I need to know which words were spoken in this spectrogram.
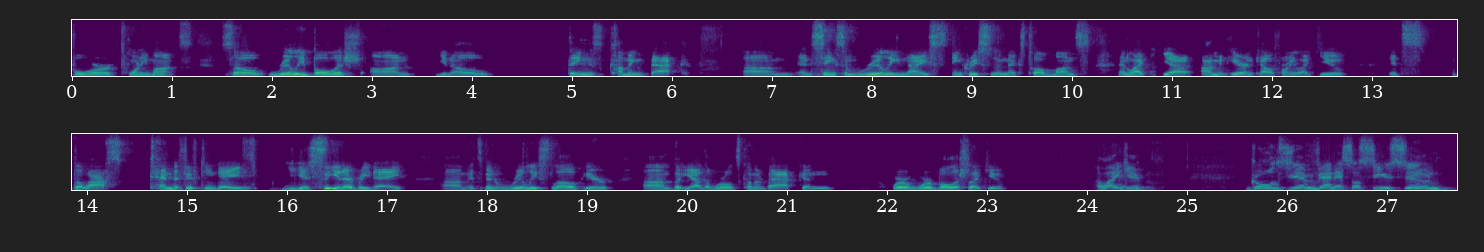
for 20 months. So really bullish on, you know, things coming back um, and seeing some really nice increases in the next 12 months. And like, yeah, I'm in here in California like you. It's the last 10 to 15 days. You just see it every day. Um, it's been really slow here. Um, but yeah, the world's coming back and we're, we're bullish like you. I like it. Gold's Gym Venice. I'll see you soon.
